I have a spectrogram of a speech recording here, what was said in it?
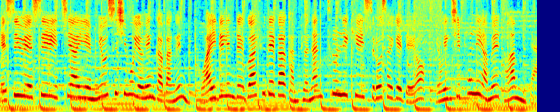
SUSHIMU 스시모 여행 가방은 와이드 핸들과 휴대가 간편한 트롤리 케이스로 설계되어 여행 시 편리함을 더합니다.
